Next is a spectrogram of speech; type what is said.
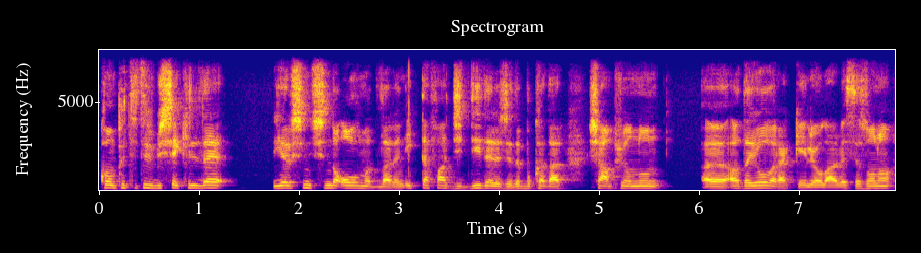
kompetitif bir şekilde yarışın içinde olmadılar. Yani ilk defa ciddi derecede bu kadar şampiyonluğun e, adayı olarak geliyorlar ve sezonu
